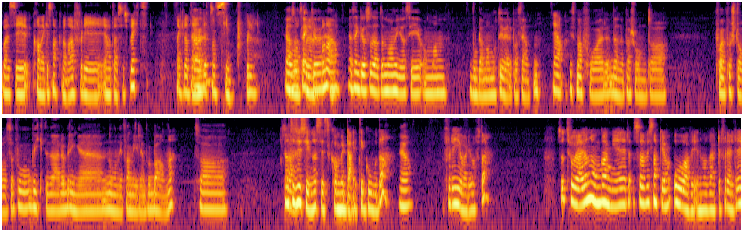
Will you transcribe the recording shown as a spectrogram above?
bare si 'kan jeg ikke snakke med deg fordi jeg har taushetsplikt'. Tenker at det er en litt sånn simpel ja, så tenker, på, ja. Jeg tenker også at det må ha mye å si om man, hvordan man motiverer pasienten. Ja. Hvis man får denne personen til å få en forståelse for hvor viktig det er å bringe noen i familien på bane, så, så det til syvende og sist kommer deg til gode. Ja. For det gjør det jo ofte så tror jeg jo noen ganger Så vi snakker om overinvolverte foreldre.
